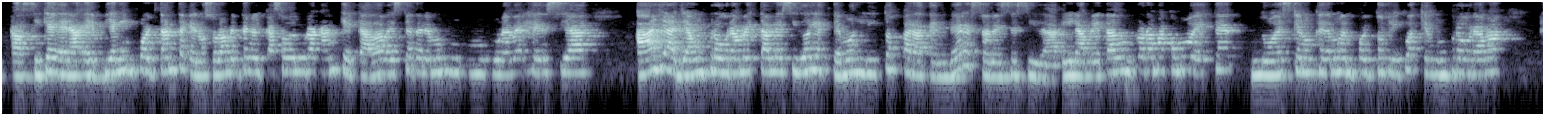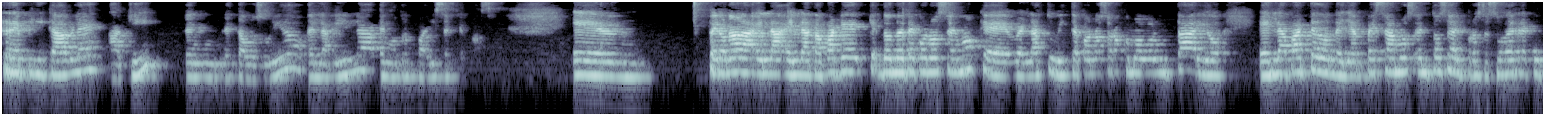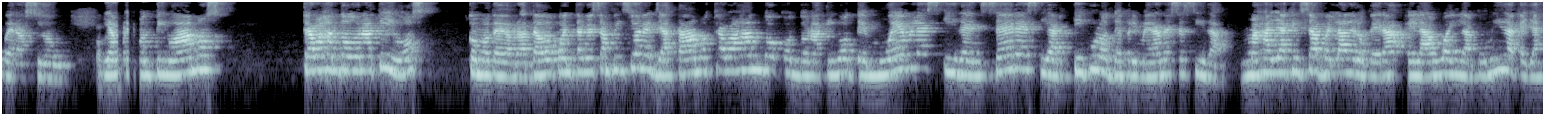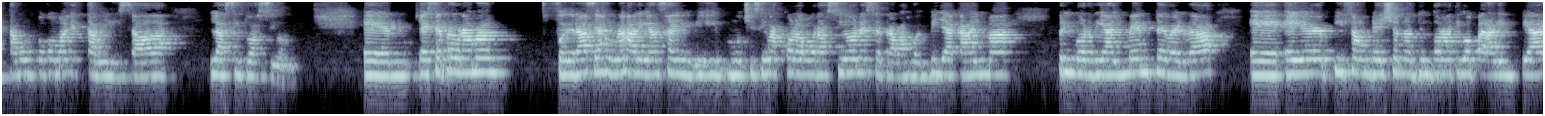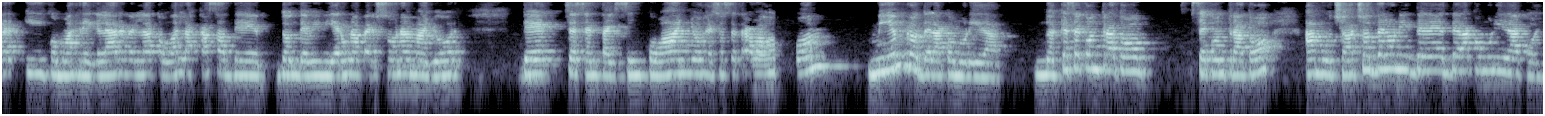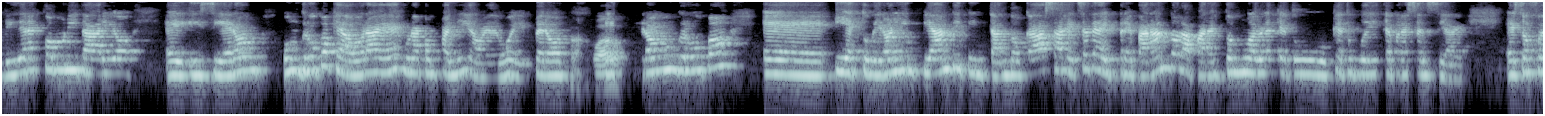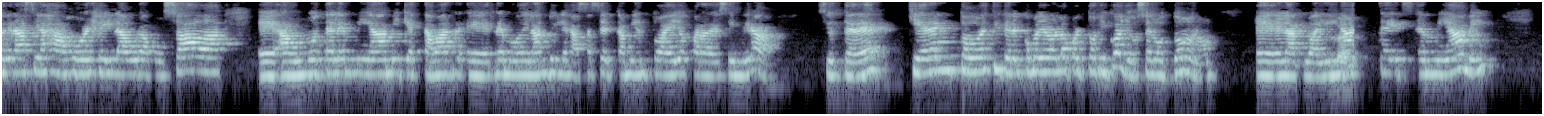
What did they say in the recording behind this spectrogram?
así que era, es bien importante que no solamente en el caso del huracán, que cada vez que tenemos una emergencia haya ya un programa establecido y estemos listos para atender esa necesidad. Y la meta de un programa como este no es que nos quedemos en Puerto Rico, es que es un programa replicable aquí, en Estados Unidos, en las islas, en otros países que pasen. Em, pero nada, en la, en la etapa que, donde te conocemos, que ¿verdad? estuviste con nosotros como voluntario, es la parte donde ya empezamos entonces el proceso de recuperación. Y aunque continuamos trabajando donativos, como te habrás dado cuenta en esas misiones, ya estábamos trabajando con donativos de muebles y de enseres y artículos de primera necesidad. Más allá quizás, ¿verdad?, de lo que era el agua y la comida, que ya estaba un poco más estabilizada la situación. Em, ese programa fue gracias a unas alianzas y, y muchísimas colaboraciones, se trabajó en Villa Calma primordialmente, ¿verdad? Eh, ARP Foundation nos dio un donativo para limpiar y como arreglar, ¿verdad? Todas las casas de donde viviera una persona mayor de 65 años. Eso se trabajó con miembros de la comunidad. No es que se contrató, se contrató a muchachos de de la comunidad, con líderes comunitarios, eh, hicieron un grupo que ahora es una compañía, pero ah, hicieron un grupo eh, y estuvieron limpiando y pintando casas, etcétera, y preparándola para estos muebles que tú, que tú pudiste presenciar. Eso fue gracias a Jorge y Laura Posada, eh, a un hotel en Miami que estaba remodelando y les hace acercamiento a ellos para decir, mira, si ustedes quieren todo esto y tienen cómo llevarlo a Puerto Rico, yo se los dono. la Qualina States en Miami,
